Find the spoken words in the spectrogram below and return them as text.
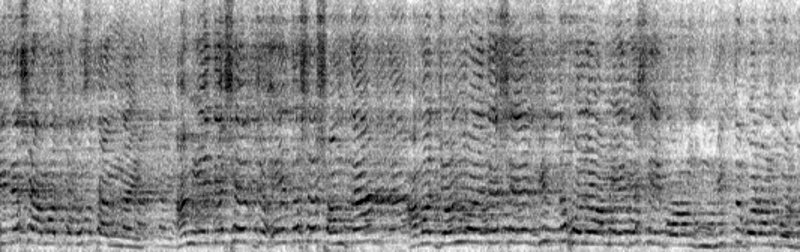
বিদেশে আমার কোনো স্থান নাই। আমি এই দেশের এই দেশের সন্তান। আমার জন্ম এই দেশে, মৃত্যু হলেও আমি এই দেশেই বরণ, মৃত্যুবরণ করব।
